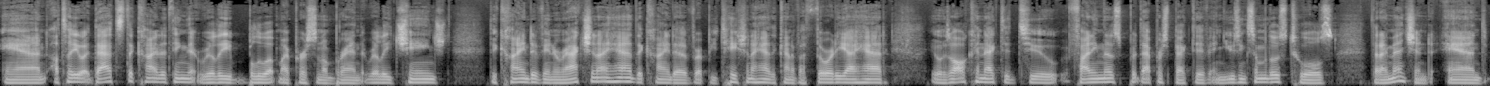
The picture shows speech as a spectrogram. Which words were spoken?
and I'll tell you what, that's the kind of thing that really blew up my personal brand, that really changed the kind of interaction I had, the kind of reputation I had, the kind of authority I had. It was all connected to finding those that perspective and using some of those tools that I mentioned. And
